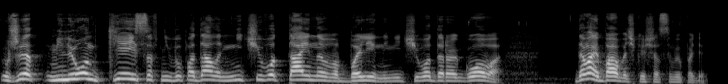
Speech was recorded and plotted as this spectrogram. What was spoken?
уже миллион кейсов не выпадало, ничего тайного, блин, и ничего дорогого. Давай бабочка сейчас выпадет.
